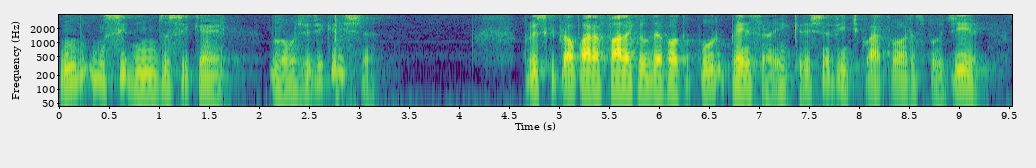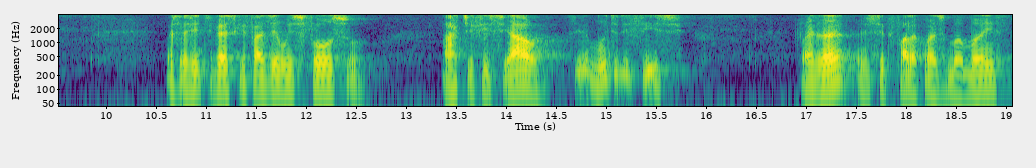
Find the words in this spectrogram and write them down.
um, um segundo sequer longe de Krishna. Por isso que Prabhupada fala que o devoto puro pensa em Krishna 24 horas por dia. Mas se a gente tivesse que fazer um esforço artificial, seria muito difícil. Mas né, a gente sempre fala com as mamães,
